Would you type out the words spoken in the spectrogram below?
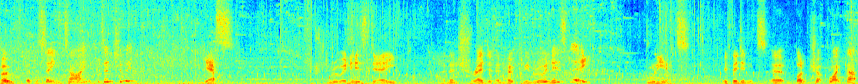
both at the same time, potentially? Yes. Ruin his day. And then shred and hopefully ruin his day. Brilliant. If they didn't uh, bunch up like that,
